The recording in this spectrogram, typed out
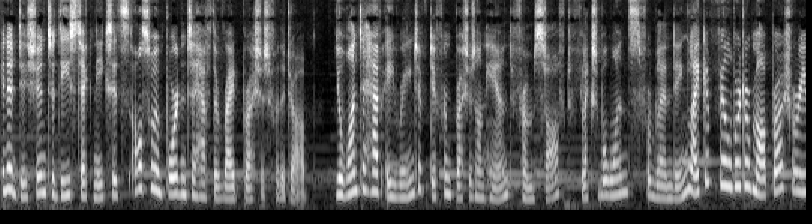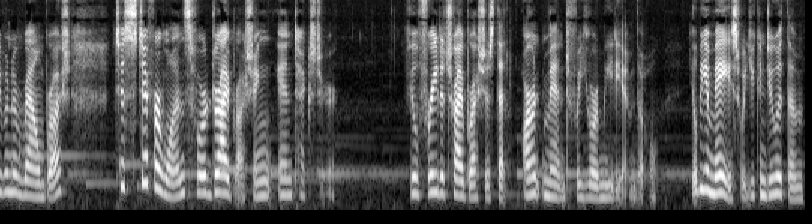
In addition to these techniques, it's also important to have the right brushes for the job. You'll want to have a range of different brushes on hand, from soft, flexible ones for blending, like a filbert or mop brush or even a round brush, to stiffer ones for dry brushing and texture. Feel free to try brushes that aren't meant for your medium, though. You'll be amazed what you can do with them.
